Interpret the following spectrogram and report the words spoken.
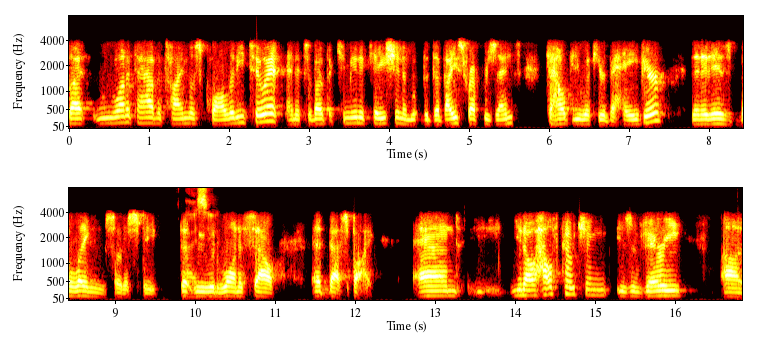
but we want it to have a timeless quality to it and it's about the communication and what the device represents to help you with your behavior than it is bling so to speak that I we see. would want to sell at best buy and you know health coaching is a very uh,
